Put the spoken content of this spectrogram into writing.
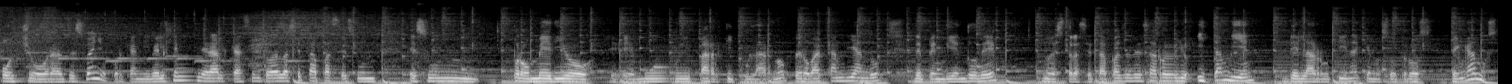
8 horas de sueño, porque a nivel general, casi en todas las etapas es un, es un promedio eh, muy, particular, ¿no? Pero va cambiando dependiendo de nuestras etapas de desarrollo y también de la rutina que nosotros tengamos.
